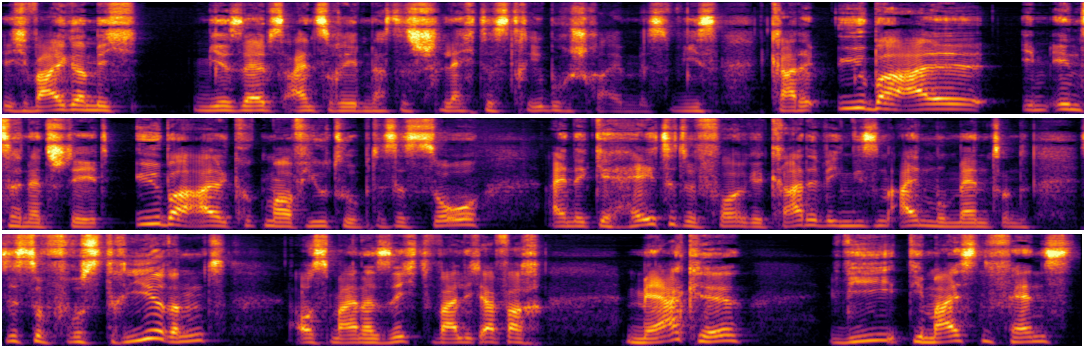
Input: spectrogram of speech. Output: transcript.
ich weigere mich mir selbst einzureden, dass das schlechtes Drehbuchschreiben ist, wie es gerade überall im Internet steht. Überall, guck mal auf YouTube. Das ist so eine gehatete Folge, gerade wegen diesem einen Moment. Und es ist so frustrierend aus meiner Sicht, weil ich einfach merke, wie die meisten Fans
